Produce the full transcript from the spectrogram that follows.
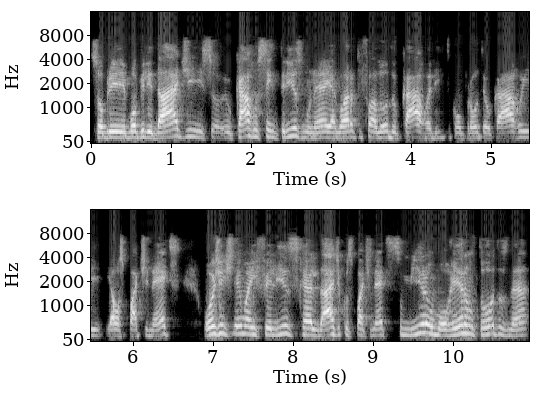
sobre mobilidade, sobre o carrocentrismo, né? E agora tu falou do carro ali, tu comprou o teu carro e, e aos patinetes. Hoje a gente tem uma infeliz realidade que os patinetes sumiram, morreram todos, né?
